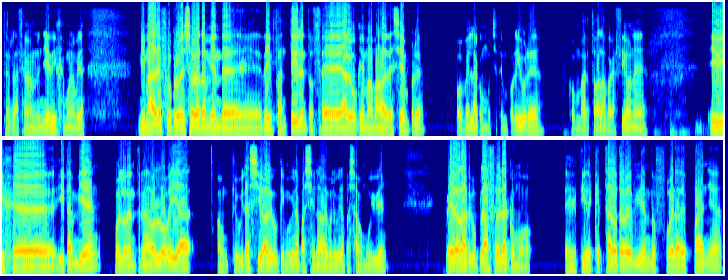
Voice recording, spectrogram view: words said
te relacionas con niños y dije, bueno, mira, mi madre fue profesora también de, infantil, entonces algo que he mamado desde siempre, pues verla con mucho tiempo libre, con todas las vacaciones. Y dije, y también, pues lo de entrenador lo veía, aunque hubiera sido algo que me hubiera apasionado y me lo hubiera pasado muy bien, pero a largo plazo era como, eh, tienes que estar otra vez viviendo fuera de España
